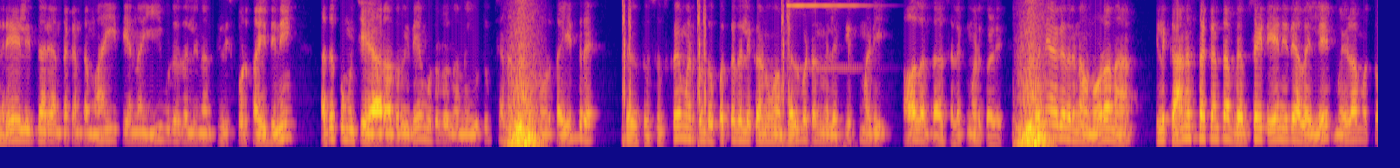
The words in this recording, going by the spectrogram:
ಕರೆಯಲಿದ್ದಾರೆ ಅಂತಕ್ಕಂಥ ಮಾಹಿತಿಯನ್ನ ಈ ವಿಡಿಯೋದಲ್ಲಿ ನಾನು ತಿಳಿಸ್ಕೊಡ್ತಾ ಇದ್ದೀನಿ. ಅದಕ್ಕೂ ಮುಂಚೆ ಯಾರಾದರೂ ಇದೇ ಮೊದಲು ನನ್ನ ಯೂಟ್ಯೂಬ್ ಚಾನಲ್ ನೋಡ್ತಾ ಇದ್ರೆ ದಯವಿಟ್ಟು ಸಬ್ಸ್ಕ್ರೈಬ್ ಮಾಡಿಕೊಂಡು ಪಕ್ಕದಲ್ಲಿ ಕಾಣುವ ಬೆಲ್ ಬಟನ್ ಮೇಲೆ ಕ್ಲಿಕ್ ಮಾಡಿ ಆಲ್ ಅಂತ ಸೆಲೆಕ್ಟ್ ಮಾಡ್ಕೊಳ್ಳಿ. ಬನ್ನಿ ಹಾಗಾದ್ರೆ ನಾವು ನೋಡೋಣ. ಇಲ್ಲಿ ಕಾಣಿಸ್ತಕ್ಕಂತ ವೆಬ್ಸೈಟ್ ಏನಿದೆ ಅಲ್ಲ ಇಲ್ಲಿ? ಮಹಿಳಾ ಮತ್ತು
